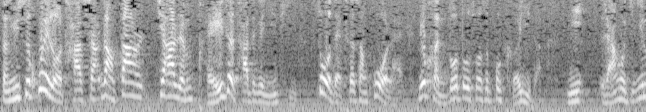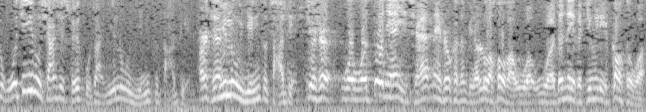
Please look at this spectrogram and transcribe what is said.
等于是贿赂他，让让张家人陪着他这个遗体坐在车上过来，有很多都说是不可以的。你然后就一路，我就一路想起《水浒传》，一路银子打点，而且一路银子打点。就是我我多年以前那时候可能比较落后吧，我我的那个经历告诉我，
